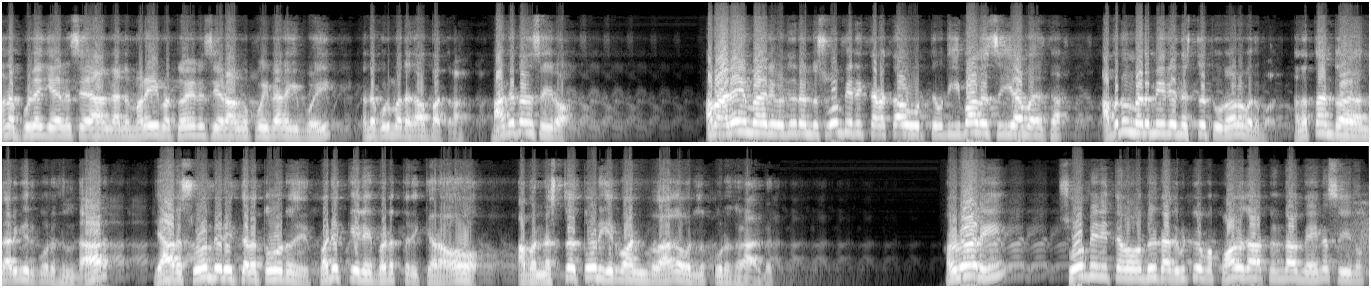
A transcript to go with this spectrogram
அந்த பிள்ளைங்க என்ன செய்யறாங்க அந்த மனைவி தொழில் செய்யறாங்க போய் வேலைக்கு போய் அந்த குடும்பத்தை காப்பாத்துறான். அங்கதான் செய்யறோம் அவன் அதே மாதிரி வந்து அந்த சோம்பேறித்தனத்தால் ஒருத்தர் வந்து இவாதம் செய்யாம இருக்கா? அவனும் மறுமையிலே நஷ்டத்தோட வருவான். அதைத்தான் இந்த அந்த அறிஞர் கூறுகின்றார். யார சோம்பேறித்தனத்தோடு படுக்கையிலே படுத்திருக்கிறோம் அவன் நஷ்டத்தோடு இருவான் என்பதாக அவர்கள் கூறுகிறார்கள். அது மாதிரி சோம்பேறித்தனம் வந்து அதை விட்டு நம்ம பாதுகாப்பு இருந்தால் அவங்க என்ன செய்யணும்?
